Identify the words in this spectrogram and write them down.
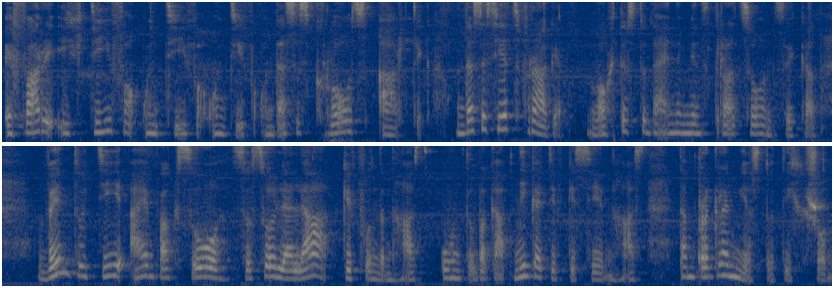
erfahre ich tiefer und tiefer und tiefer. Und das ist großartig. Und das ist jetzt Frage, möchtest du deine Menstruationszykel? Wenn du die einfach so, so, so lala gefunden hast und überhaupt negativ gesehen hast, dann programmierst du dich schon.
